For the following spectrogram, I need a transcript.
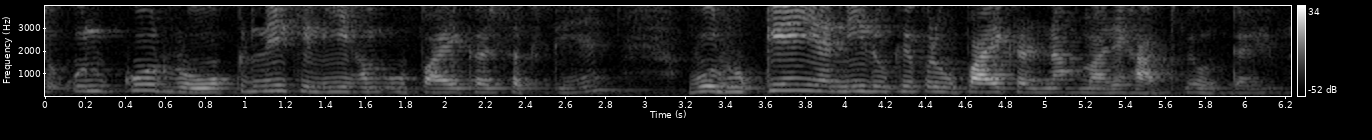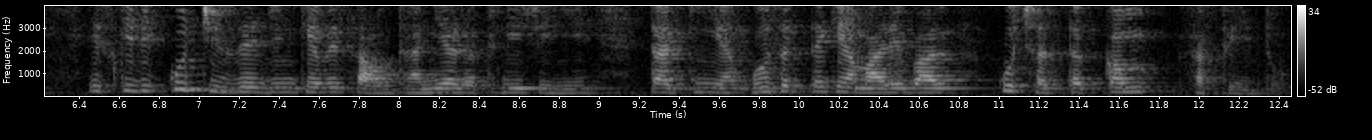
तो उनको रोकने के लिए हम उपाय कर सकते हैं। वो रुके या नहीं रुके, पर उपाय करना हमारे हाथ में होता है। इसके लिए कुछ चीज़ें जिनकी हमें सावधानियाँ रखनी चाहिए, ताकि हो सकता है कि हमारे बाल कुछ हद तक कम सफ़ेद हो।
